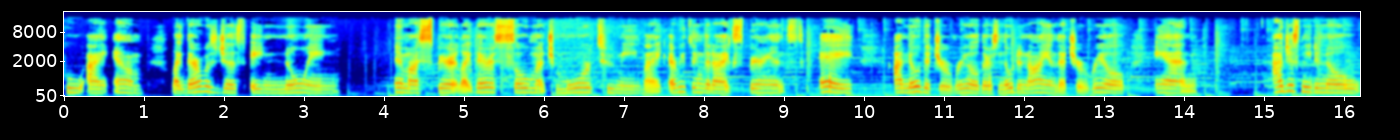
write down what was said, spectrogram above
who I am. Like, there was just a knowing in my spirit like there is so much more to me. Like everything that i experienced a i know that you're real. There's no denying that you're real. And i just need to know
